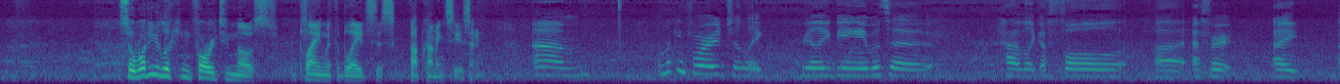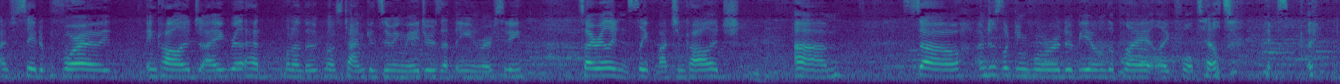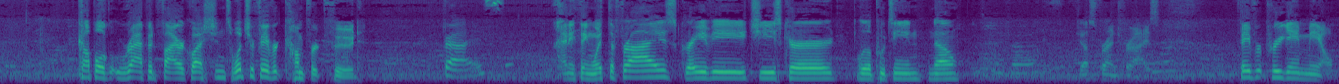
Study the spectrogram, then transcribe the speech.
So, what are you looking forward to most playing with the Blades this upcoming season? Um, I'm looking forward to like really being able to have like a full uh, effort. I I've stated before I, in college I really had one of the most time consuming majors at the university, so I really didn't sleep much in college. Um, so I'm just looking forward to be able to play it like full tilt, basically. Couple rapid fire questions. What's your favorite comfort food? Fries. Anything with the fries? Gravy, cheese curd, a little poutine? No? French Just French fries. Favorite pregame meal?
